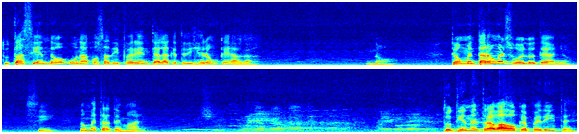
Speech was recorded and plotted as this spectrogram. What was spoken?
¿Tú estás haciendo una cosa diferente a la que te dijeron que haga? No. ¿Te aumentaron el sueldo este año? Sí. No me trate mal. Tú tienes el trabajo que pediste.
